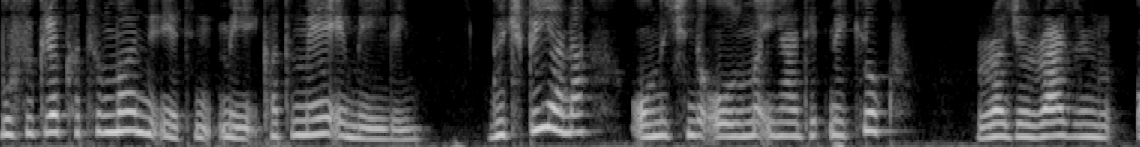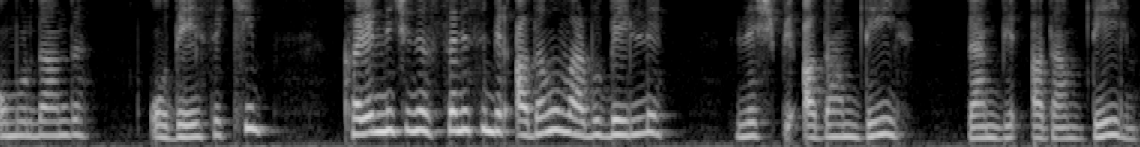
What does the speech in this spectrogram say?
Bu fikre katılma niyetin, katılmaya meyilliyim. Güç bir yana onun içinde oğluma ihanet etmek yok. Roger Risman omurdandı. O değilse kim? Kalenin içinde Stannis'in bir adamı var bu belli. Leş bir adam değil. Ben bir adam değilim.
